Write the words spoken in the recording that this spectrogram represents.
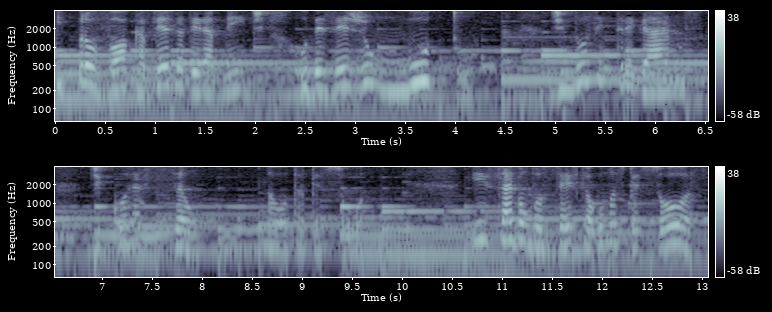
e provoca verdadeiramente o desejo mútuo de nos entregarmos de coração a outra pessoa. E saibam vocês que algumas pessoas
